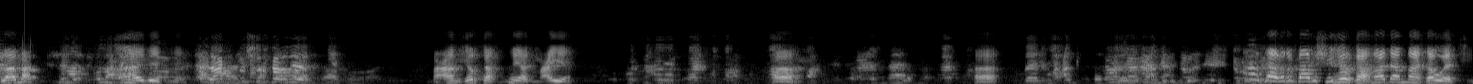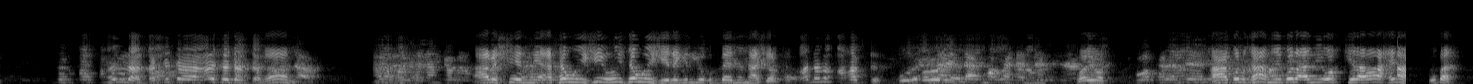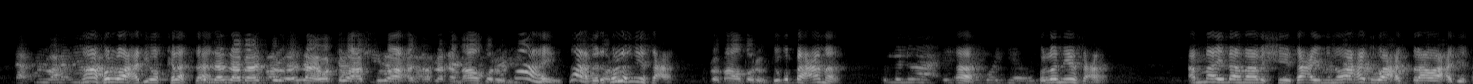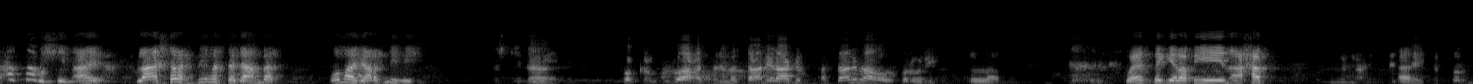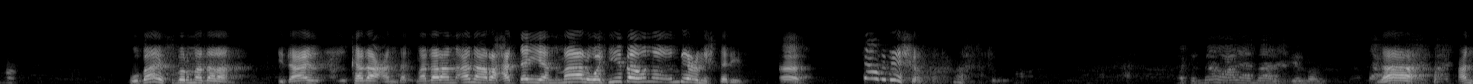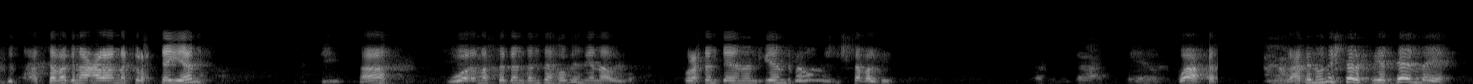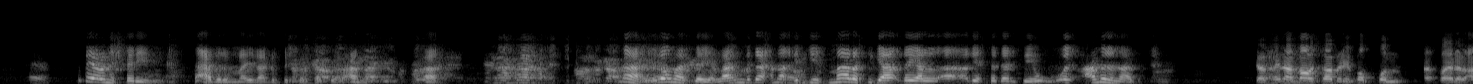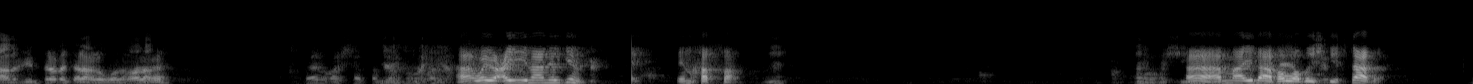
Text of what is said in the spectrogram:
لا ما ما هي بيتنا لكن الشركة معهم شركة وياك معين. آه آه لا ما بشي شركة ما دام ما سويت شيء إلا انك انت اسد انت لا هذا الشيء إني أسوي شيء وهو يسوي شيء لقد يقول بيننا شركة. أنا ما احبسه هو ضروري ويوكل أقول كان يقول أن يوكل واحد وبس. ما كل واحد يوكل الثاني. إلا بأسبر الا يوكل واحد كل واحد. ما هو ضروري ما هي صابر كل يسعى. ما هو ضروري يقول به عمل. كل واحد آه. كل يسعى أما إذا ما بشي سعي من واحد واحد بلا واحد يسعى ما بشي ما هي لا اشترك في مستدام بس وما شاركني في شيء. أشتينا يوكل كل واحد منهم الثاني لكن الثاني ما هو ضروري. الله. ويستجر فيه إن أحب. آه. وبيصبر مثلا. إذا كذا عندك. مثلا أنا راح أدين مال وأجيبه ونبيع ونشتري آه. جاوب ذي الشركة لكن ما هو على مال لا أنت اتفقنا على أنك تروح تدين. ها؟ وما استدنت أنت وبين يناوي ورحت أنت انت بهم يشتغل فيه. واحد لكن هو نشترك في الدين ذي نبيع ونشتري. فيه تعذر ما إذا قد تشترك في العمل آه. لا لو ما تدين لا قد إحنا قد جيت ما لستقى ذي اللي استدنت فيه وعملنا هذا. الحين ما هو سابر يفضل غير العامل. هي مثل المسألة الأولى ولا آه. ها ويعينان الجنس. إن خص. ها أما إذا فوض يشتي سابق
